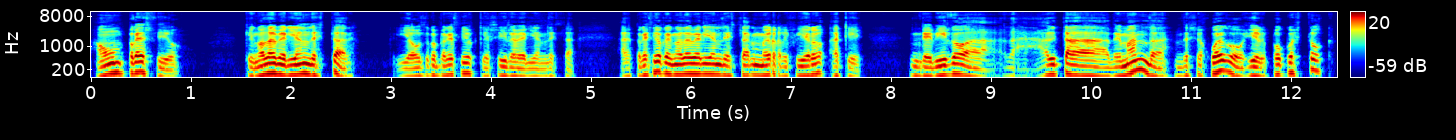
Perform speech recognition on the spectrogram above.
a un precio que no deberían de estar y a otro precio que sí deberían de estar. Al precio que no deberían de estar me refiero a que debido a la alta demanda de ese juego y el poco stock,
